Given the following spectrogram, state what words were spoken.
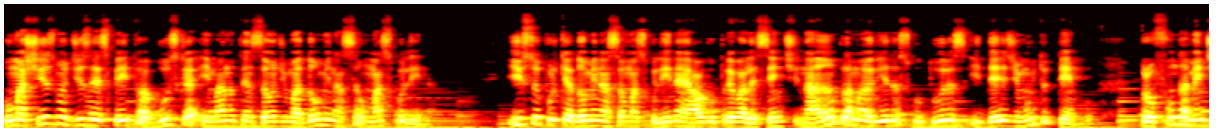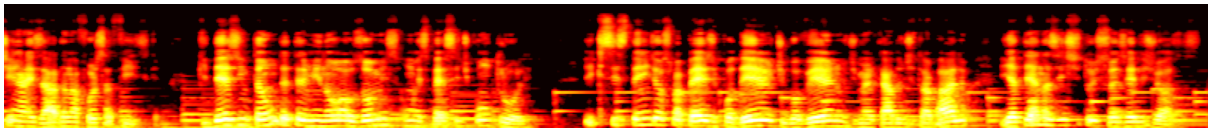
O machismo diz respeito à busca e manutenção de uma dominação masculina. Isso porque a dominação masculina é algo prevalecente na ampla maioria das culturas e desde muito tempo, profundamente enraizada na força física, que desde então determinou aos homens uma espécie de controle, e que se estende aos papéis de poder, de governo, de mercado de trabalho e até nas instituições religiosas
